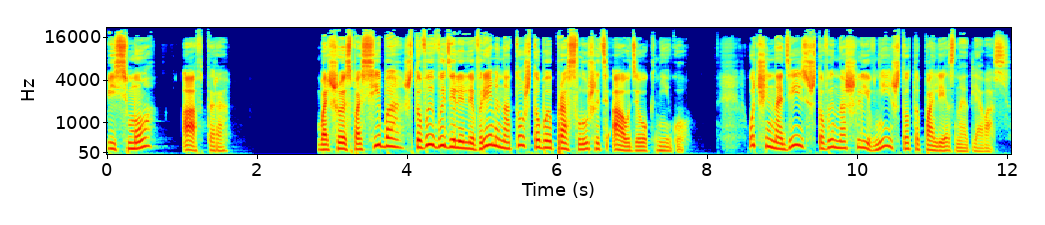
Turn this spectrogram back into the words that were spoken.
Письмо автора. Большое спасибо, что вы выделили время на то, чтобы прослушать аудиокнигу. Очень надеюсь, что вы нашли в ней что-то полезное для вас.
